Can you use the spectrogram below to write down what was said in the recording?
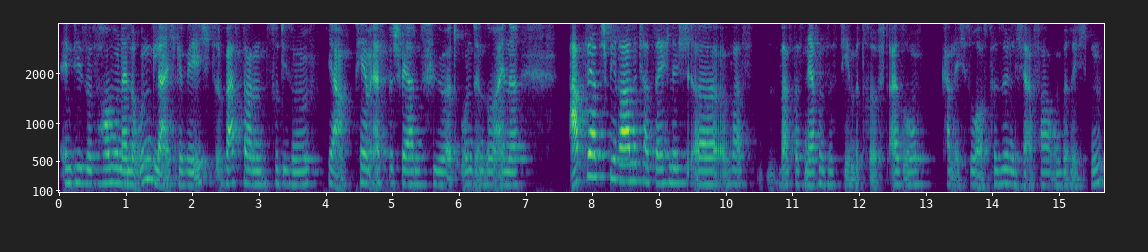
in dieses hormonelle Ungleichgewicht, was dann zu diesen ja, PMS-Beschwerden führt und in so eine Abwärtsspirale tatsächlich, äh, was, was das Nervensystem betrifft. Also kann ich so aus persönlicher Erfahrung berichten.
